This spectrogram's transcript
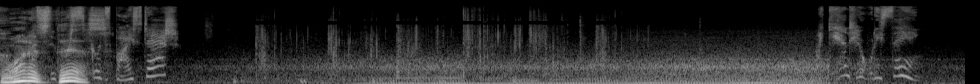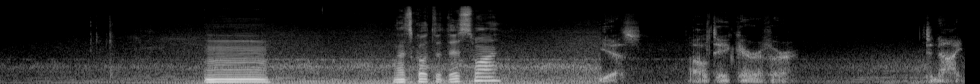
What is this? secret spy stash? I can't hear what he's saying. Mm, let's go to this one. Yes, I'll take care of her. Tonight.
